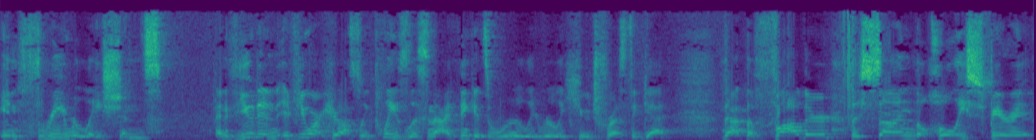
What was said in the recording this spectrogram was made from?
in three relations. And if you didn't if you weren't here last week, please listen. I think it's really really huge for us to get that the Father, the Son, the Holy Spirit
